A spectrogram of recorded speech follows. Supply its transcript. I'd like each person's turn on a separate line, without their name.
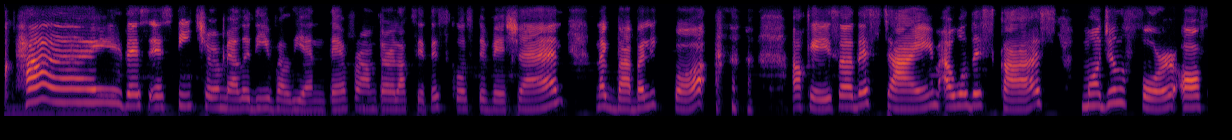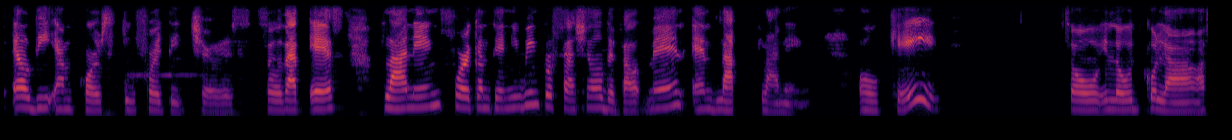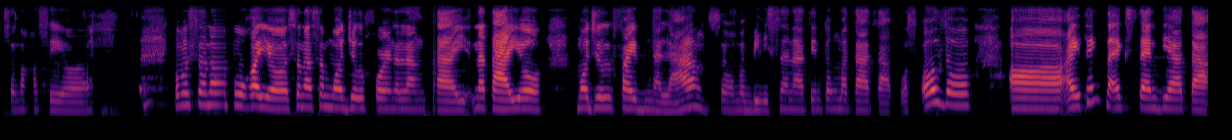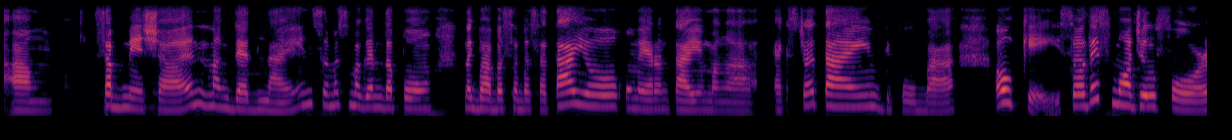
Hi! This is Teacher Melody Valiente from Tarlac City Schools Division. Nagbabalik po. okay, so this time I will discuss Module 4 of LDM Course 2 for Teachers. So that is Planning for Continuing Professional Development and LAC Planning. Okay. So, i-load ko lang. Asa na kasi yun? Kumusta na po kayo? So, nasa module 4 na lang tayo na tayo. Module 5 na lang. So, mabilis na natin 'tong matatapos. Although, ah, I think na-extend yata ang submission ng deadline. So, mas maganda pong nagbabasa-basa tayo kung meron tayong mga extra time, 'di po ba? Okay, so this module 4,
